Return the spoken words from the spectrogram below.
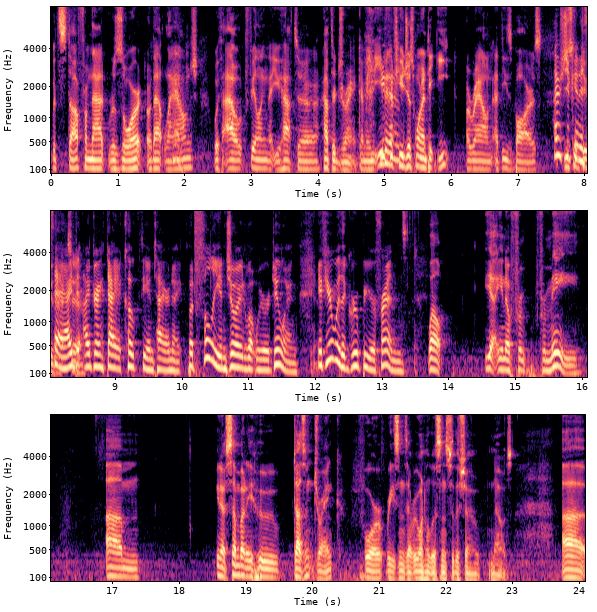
with stuff from that resort or that lounge without feeling that you have to have to drink. I mean, even if could've- you just wanted to eat around at these bars, I was just going to say, that I, too. d- I drank Diet Coke the entire night, but fully enjoyed what we were doing. If you're with a group of your friends, Well, yeah, you know, for for me, um, you know, somebody who doesn't drink for reasons everyone who listens to the show knows. Uh,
